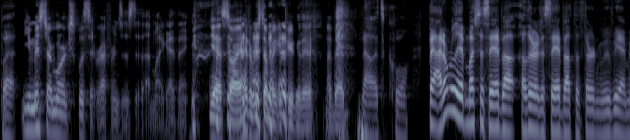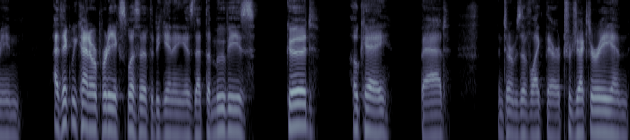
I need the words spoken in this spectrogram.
But You missed our more explicit references to that, Mike. I think. Yeah, sorry, I had to restart my computer there. My bad. no, it's cool. But I don't really have much to say about other to say about the third movie. I mean, I think we kind of were pretty explicit at the beginning is that the movie's good, okay, bad in terms of like their trajectory and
